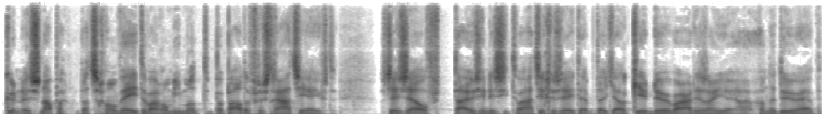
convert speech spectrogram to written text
kunnen snappen. Dat ze gewoon weten waarom iemand een bepaalde frustratie heeft. Als jij zelf thuis in de situatie gezeten hebt dat je elke keer deurwaarders aan, je, aan de deur hebt.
